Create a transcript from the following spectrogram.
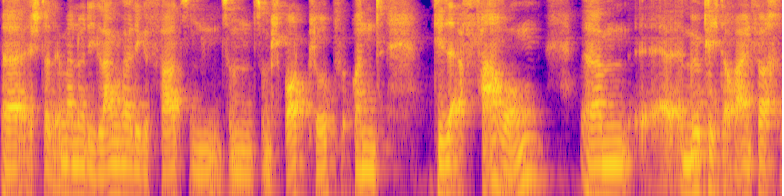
äh, statt immer nur die langweilige Fahrt zum, zum, zum Sportclub und diese Erfahrung ähm, ermöglicht auch einfach,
